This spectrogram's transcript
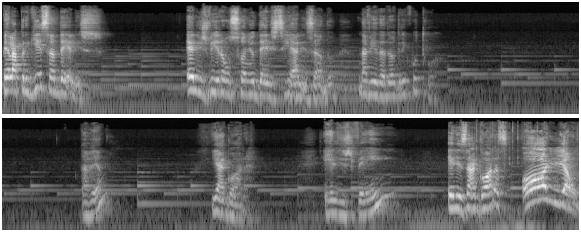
Pela preguiça deles, eles viram o sonho deles se realizando na vida do agricultor. Tá vendo? E agora? Eles vêm, eles agora olham,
